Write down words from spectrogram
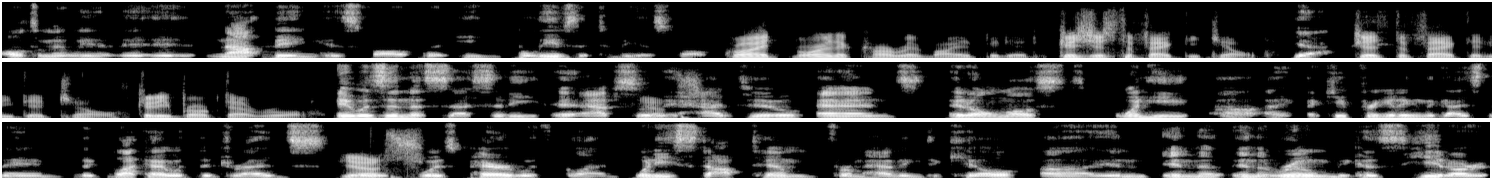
ultimately it, it not being his fault, but he believes it to be his fault. quite more than karma in my opinion. Because just the fact he killed. Yeah. Just the fact that he did kill. Because he broke that rule. It was a necessity. It absolutely. Had to. And it almost, when he, uh, I, I keep forgetting the guy's name, the black guy with the dreads Yes. was paired with Glenn. When he stopped him from having to kill, uh, in, in the, in the room because he had already,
